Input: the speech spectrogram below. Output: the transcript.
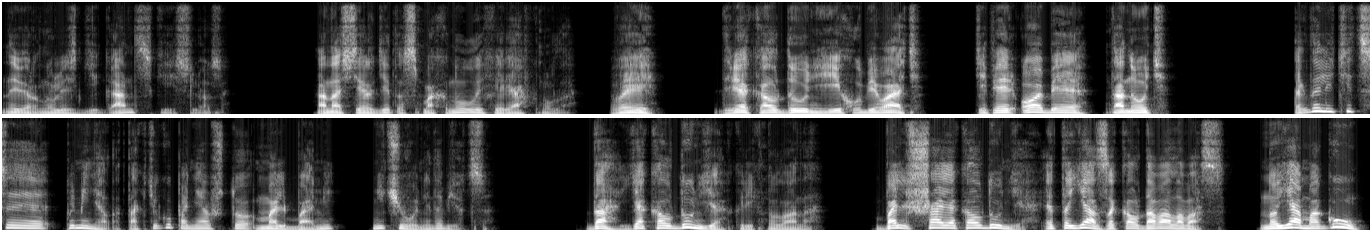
навернулись гигантские слезы. Она сердито смахнула их и рявкнула. — Вы, две колдуньи, их убивать! Теперь обе тонуть! Тогда Летиция поменяла тактику, поняв, что мольбами ничего не добьется. — Да, я колдунья! — крикнула она. — Большая колдунья! Это я заколдовала вас! Но я могу!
